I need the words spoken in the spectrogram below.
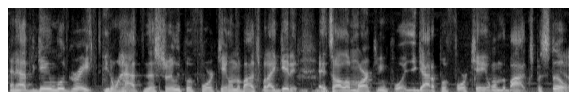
and have the game look great. You don't have to necessarily put 4K on the box, but I get it. Mm-hmm. It's all a marketing ploy. You got to put 4K on the box, but still.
